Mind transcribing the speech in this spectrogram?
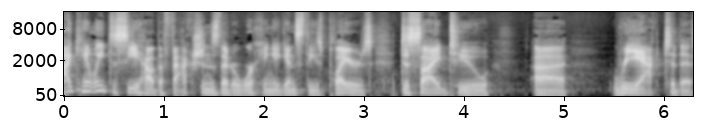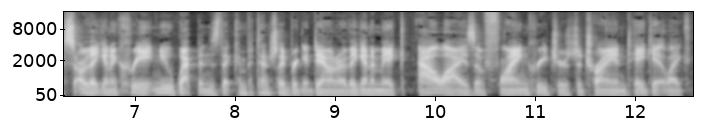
I can't wait to see how the factions that are working against these players decide to uh, react to this. Are they going to create new weapons that can potentially bring it down? Are they going to make allies of flying creatures to try and take it? Like,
